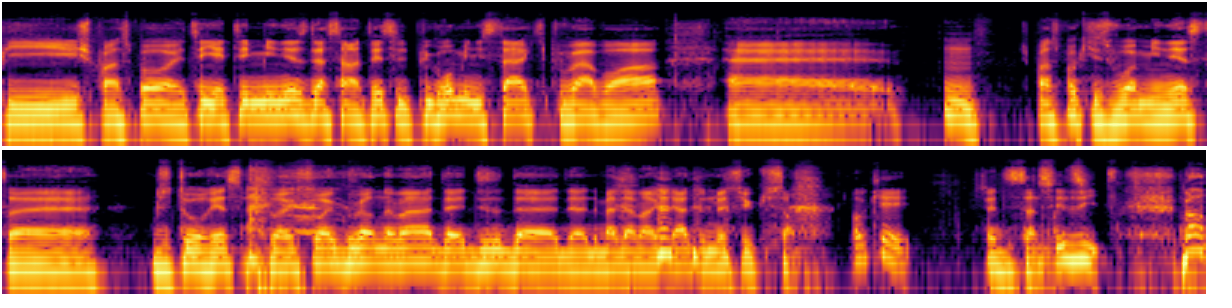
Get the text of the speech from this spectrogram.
Puis je pense pas, tu sais, il a été ministre de la Santé, c'est le plus gros ministère qu'il pouvait avoir. Euh, Hmm. Je pense pas qu'il se voit ministre euh, du tourisme, soit, soit un gouvernement de, de, de, de, de Mme Anglade ou de M. Cusson. OK. Je te dis ça. de C'est dit. Bon,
